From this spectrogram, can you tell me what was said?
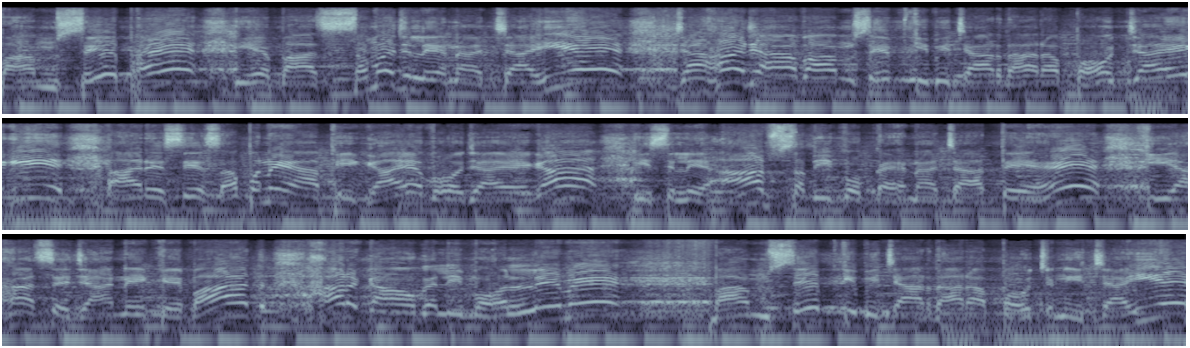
वामसेप है। यह बात समझ लेना चाहिए। जहाँ जहाँ वामसेप की विचारधारा पहुँच जाएगी, आरएसएस अपने आप ही गायब हो जाएगा। इसलिए आप सभी को कहना चाहते हैं कि यहाँ से जाने के बाद हर गाँव गली मोहल्ले में बामसेप की विचारधारा पहुंचनी चाहिए।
